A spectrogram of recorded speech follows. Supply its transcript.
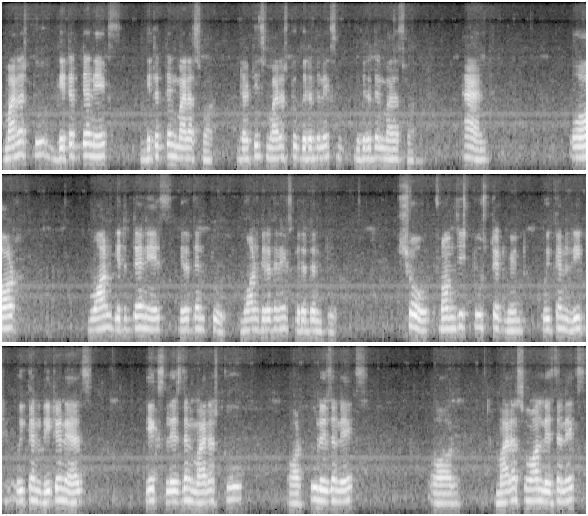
minus 2 greater than x greater than minus 1. That is, minus 2 greater than x greater than minus 1. And or 1 greater than x greater than 2. 1 greater than x greater than 2. So, from these two statements, we can read we can written as x less than minus 2 or 2 less than x or minus 1 less than x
